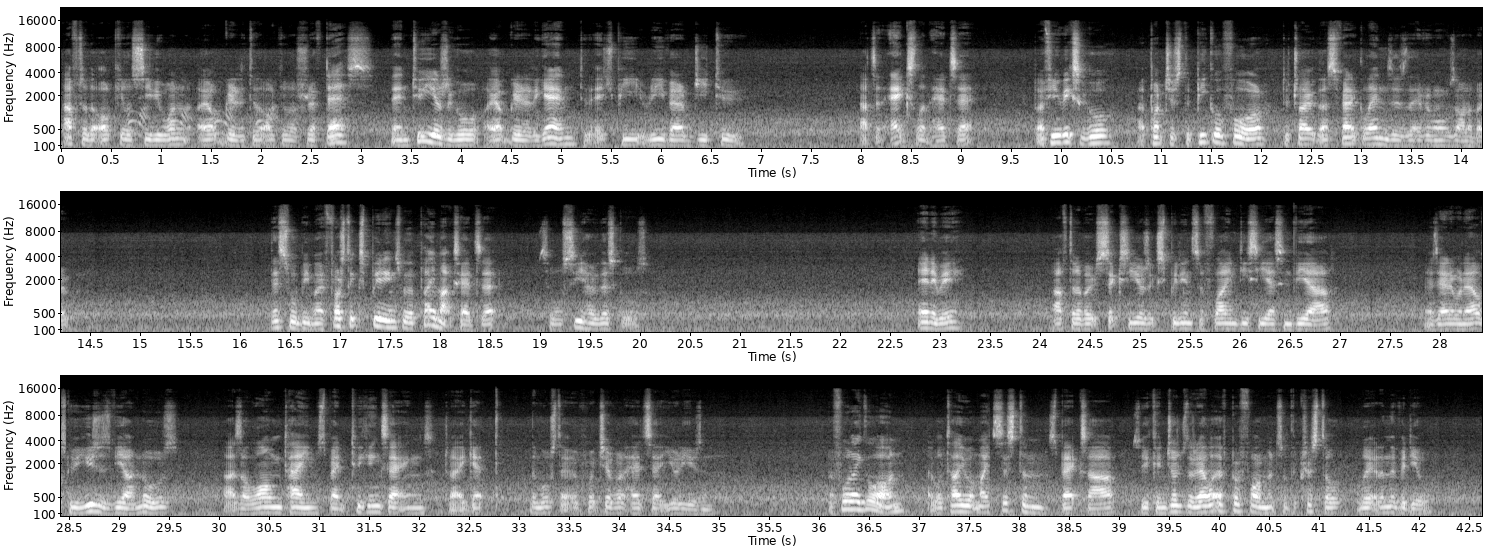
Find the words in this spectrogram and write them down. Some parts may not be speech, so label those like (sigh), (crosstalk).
After the Oculus CV1 I upgraded to the Oculus Rift S, then two years ago I upgraded again to the HP Reverb G2. That's an excellent headset, but a few weeks ago I purchased the Pico 4 to try out the aspheric lenses that everyone was on about. This will be my first experience with a Pimax headset, so we'll see how this goes. Anyway, after about 6 years experience of flying DCS in VR, as anyone else who uses VR knows, that is a long time spent tweaking settings trying to get the most out of whichever headset you're using. Before I go on, I will tell you what my system specs are so you can judge the relative performance of the Crystal later in the video.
